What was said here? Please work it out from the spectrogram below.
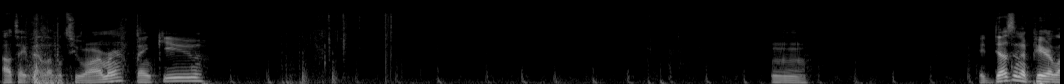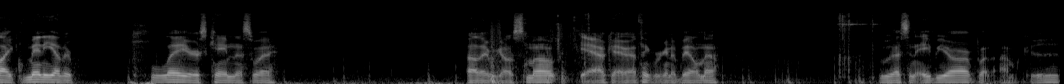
I'll take that level 2 armor. Thank you. Hmm. It doesn't appear like many other players came this way. Oh, there we go. Smoke. Yeah, okay. I think we're going to bail now. Ooh, that's an ABR, but I'm good.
